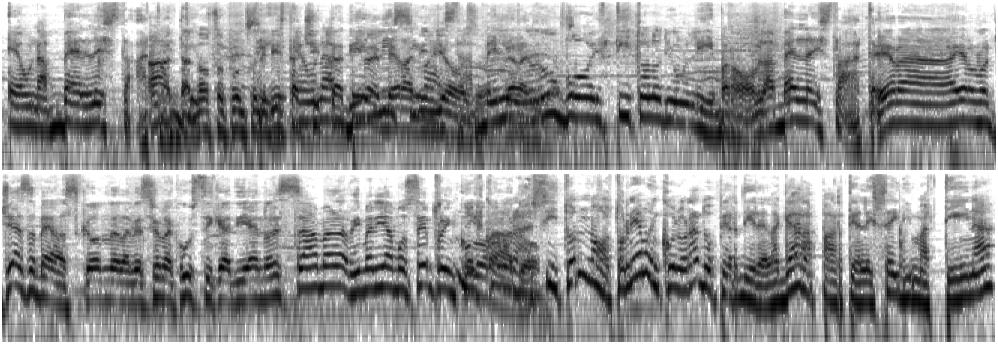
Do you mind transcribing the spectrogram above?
è una bella estate. Ah, dal nostro punto di sì, vista è una cittadino è bellissima meraviglioso, estate. Meraviglioso. Rubo il titolo di un libro, La bella estate. Era- erano Jezebels con la versione acustica di Endless Summer. Rimaniamo sempre in Colorado. Colorado, sì, tor- no, torniamo in Colorado per dire la gara parte alle 6 di mattina,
